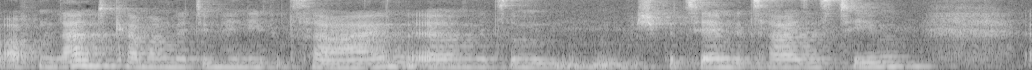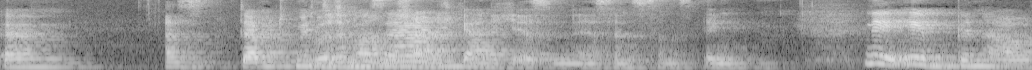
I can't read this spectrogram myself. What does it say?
auf dem Land kann man mit dem Handy bezahlen, äh, mit so einem speziellen Bezahlsystem. Ähm, also damit möchte Würde ich mal sagen, wahrscheinlich gar nicht erst in erster Instanz denken. Nee, eben, genau.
